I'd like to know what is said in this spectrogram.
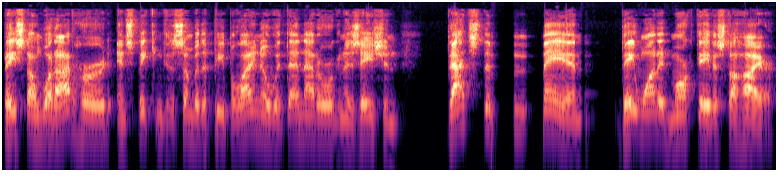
based on what I've heard and speaking to some of the people I know within that organization, that's the man they wanted Mark Davis to hire.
